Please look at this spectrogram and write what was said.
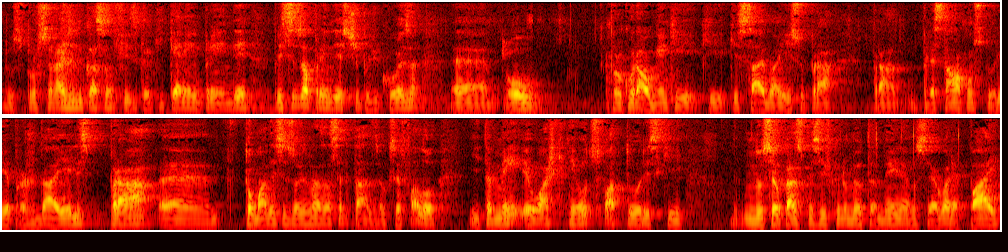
dos profissionais de educação física que querem empreender precisam aprender esse tipo de coisa é, ou procurar alguém que, que, que saiba isso para prestar uma consultoria para ajudar eles para é, tomar decisões mais acertadas é o que você falou. E também eu acho que tem outros fatores que no seu caso específico no meu também né você agora é pai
